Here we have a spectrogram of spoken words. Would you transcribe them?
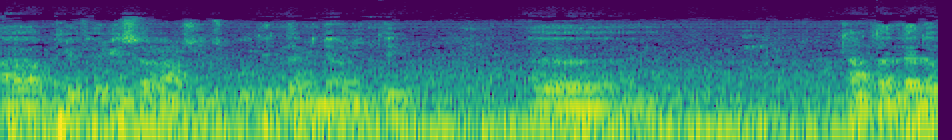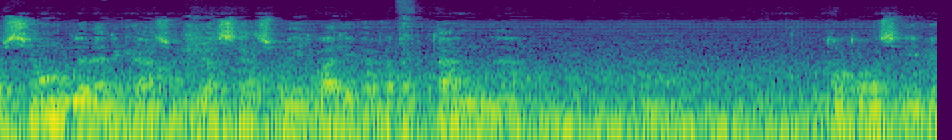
a préféré se ranger du côté de la minorité euh, quant à l'adoption de la Déclaration universelle sur les droits des peuples autochtones, dont on va célébrer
